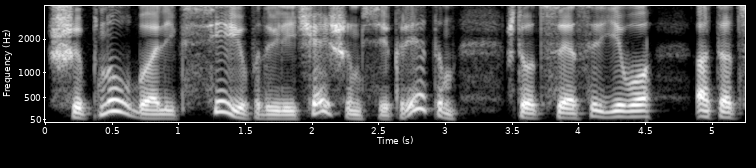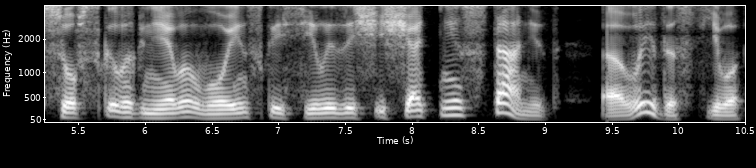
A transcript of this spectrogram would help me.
шепнул бы Алексею под величайшим секретом, что цесарь его от отцовского гнева воинской силой защищать не станет, а выдаст его,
